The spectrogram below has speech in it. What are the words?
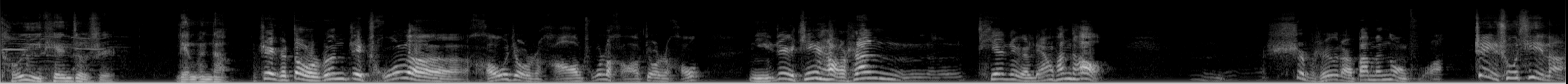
头一天就是连环套。这个窦尔敦，这除了侯就是好，除了好就是侯。你这个金少山贴这个连环套，是不是有点班门弄斧？啊这出戏呢，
